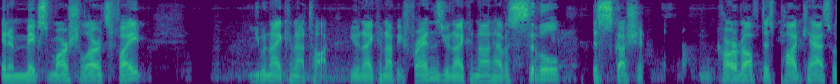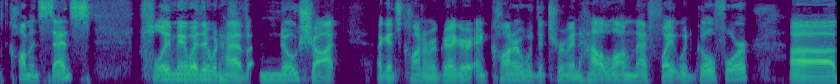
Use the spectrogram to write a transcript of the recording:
in a mixed martial arts fight, you and I cannot talk. You and I cannot be friends. You and I cannot have a civil discussion. And card off this podcast with common sense. Floyd Mayweather would have no shot against Conor McGregor, and Conor would determine how long that fight would go for. Uh,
